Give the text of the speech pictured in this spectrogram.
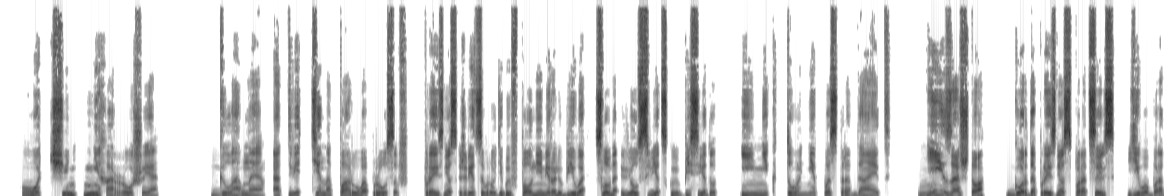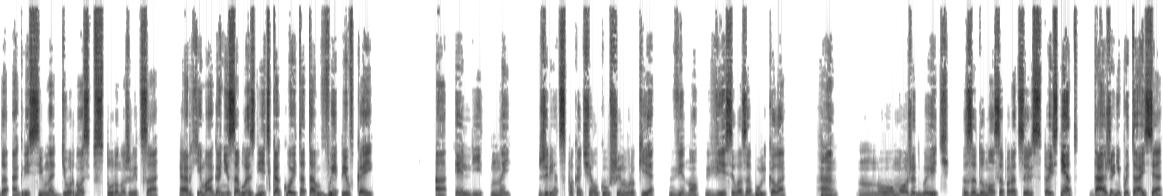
очень нехорошее. «Главное, ответьте на пару вопросов», – произнес жрец вроде бы вполне миролюбиво, словно вел светскую беседу. «И никто не пострадает». «Ни за что!» гордо произнес Парацельс. Его борода агрессивно дернулась в сторону жреца. «Архимага не соблазнить какой-то там выпивкой!» «А элитной?» Жрец покачал кувшин в руке. Вино весело забулькало. «Хм, ну, может быть», – задумался Парацельс. «То есть нет, даже не пытайся».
